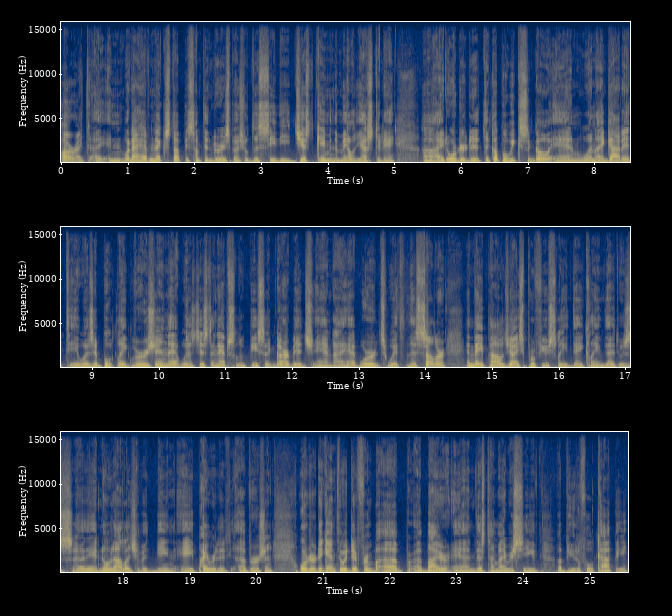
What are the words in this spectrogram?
All right, uh, and what I have next up is something very special. This CD just came in the mail yesterday. Uh, I'd ordered it a couple weeks ago, and when I got it, it was a bootleg version that was just an absolute piece of garbage. And I have words with the seller, and they apologized profusely. They claimed that was uh, they had no knowledge of it being a pirated uh, version. Ordered again through a different uh, uh, buyer, and this time I received a beautiful copy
